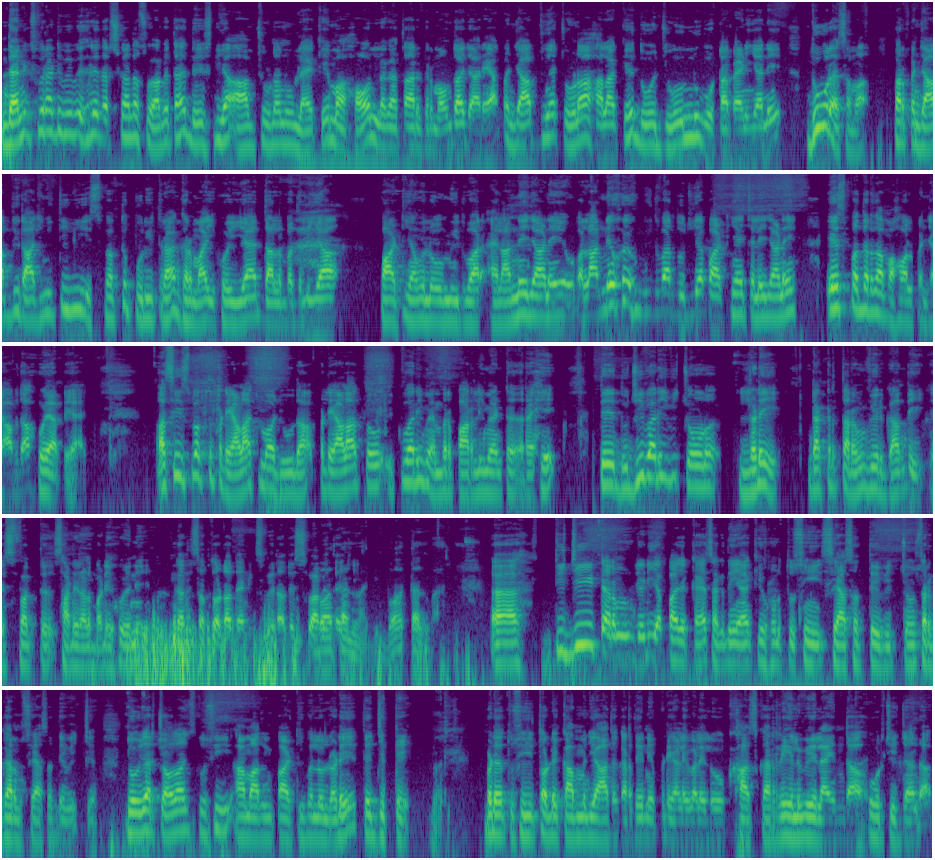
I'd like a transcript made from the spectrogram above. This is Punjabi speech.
ਦੈਨਿਕ ਸਵੇਰਾ ਟੀਵੀ ਵੇਖ ਰਹੇ ਦਰਸ਼ਕਾਂ ਦਾ ਸਵਾਗਤ ਹੈ। ਦੇਸ਼ ਦੀਆਂ ਆਮ ਚੋਣਾਂ ਨੂੰ ਲੈ ਕੇ ਮਾਹੌਲ ਲਗਾਤਾਰ ਗਰਮਾਉਂਦਾ ਜਾ ਰਿਹਾ। ਪੰਜਾਬ ਦੀਆਂ ਚੋਣਾਂ ਹਾਲਾਂਕਿ 2 ਜੂਨ ਨੂੰ ਵੋਟਾਂ ਪੈਣੀਆਂ ਨੇ, ਦੂਰ ਹੈ ਸਮਾਂ, ਪਰ ਪੰਜਾਬ ਦੀ ਰਾਜਨੀਤੀ ਵੀ ਇਸ ਵਕਤ ਪੂਰੀ ਤਰ੍ਹਾਂ ਗਰਮਾਈ ਹੋਈ ਹੈ। ਦਲ ਬਦਲੀਆਂ, ਪਾਰਟੀਆਂ ਵੱਲੋਂ ਉਮੀਦਵਾਰ ਐਲਾਨੇ ਜਾਣੇ, ਐਲਾਨੇ ਹੋਏ ਉਮੀਦਵਾਰ ਦੂਜੀਆਂ ਪਾਰਟੀਆਂ ਚਲੇ ਜਾਣੇ, ਇਸ ਪੱਧਰ ਦਾ ਮਾਹੌਲ ਪੰਜਾਬ ਦਾ ਹੋਇਆ ਪਿਆ ਹੈ। ਅਸੀਂ ਇਸ ਵਕਤ ਪਟਿਆਲਾ 'ਚ ਮੌਜੂਦ ਹਾਂ। ਪਟਿਆਲਾ ਤੋਂ ਇੱਕ ਵਾਰੀ ਮੈਂਬਰ ਪਾਰਲੀਮੈਂਟ ਰਹੇ ਤੇ ਦੂਜੀ ਵਾਰੀ ਵੀ ਚੋਣ ਲੜੇ। ਡਾਕਟਰ ਧਰਮਵੀਰ ਗਾਂਧੀ ਇਸ ਵਕਤ ਸਾਡੇ ਨਾਲ ਬੜੇ ਹੋਏ ਨੇ। ਗਾਂਧੀ ਸਾਹਿਬ ਤੁਹਾਡਾ ਦੈਨਿਕ ਸਵੇਰਾ ਦੇ ਸਵਾਗਤ ਹੈ ਜੀ। ਧੰਨਵਾਦ ਜੀ ਬਹੁਤ ਧੰਨਵਾਦ। ਤੀਜੀ ਟਰਮ ਜਿਹੜੀ ਆਪਾਂ ਕਹਿ ਸਕਦੇ ਹਾਂ ਕਿ ਹੁਣ ਤੁਸੀਂ ਸਿਆਸਤ ਦੇ ਵਿੱਚੋਂ ਸਰਗਰਮ ਸਿਆਸਤ ਦੇ ਵਿੱਚ 2014 ਚ ਤੁਸੀਂ ਆਮ ਆਦਮੀ ਪਾਰਟੀ ਵੱਲੋਂ ਲੜੇ ਤੇ ਜਿੱਤੇ। ਬੜੇ ਤੁਸੀਂ ਤੁਹਾਡੇ ਕੰਮ ਯਾਦ ਕਰਦੇ ਨੇ ਪਟਿਆਲੇ ਵਾਲੇ ਲੋਕ ਖਾਸ ਕਰ ਰੇਲਵੇ ਲਾਈਨ ਦਾ ਹੋਰ ਚੀਜ਼ਾਂ ਦਾ।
